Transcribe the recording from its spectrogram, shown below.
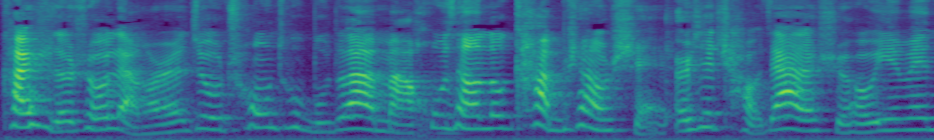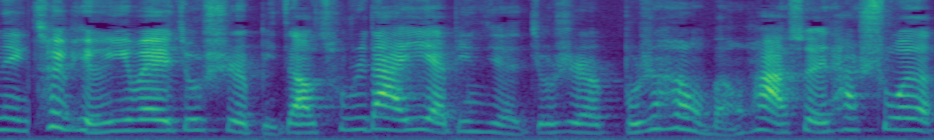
开始的时候两个人就冲突不断嘛，互相都看不上谁，而且吵架的时候，因为那个翠萍因为就是比较粗枝大叶，并且就是不是很有文化，所以她说的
